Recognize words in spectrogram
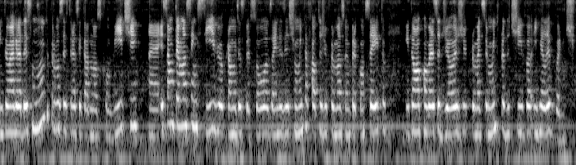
Então, eu agradeço muito por vocês terem aceitado o nosso convite. É, esse é um tema sensível para muitas pessoas, ainda existe muita falta de informação e preconceito, então a conversa de hoje promete ser muito produtiva e relevante.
